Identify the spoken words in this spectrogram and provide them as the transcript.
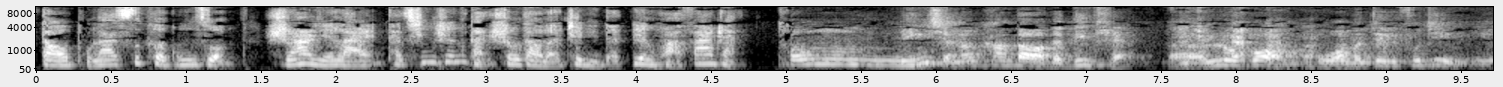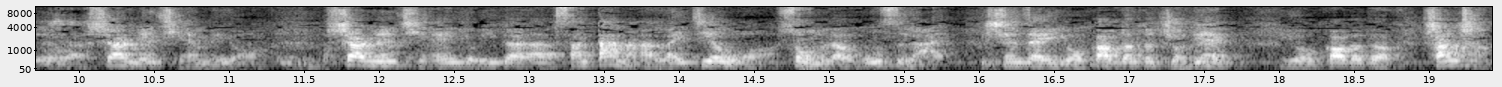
到普拉斯克工作，十二年来他亲身感受到了这里的变化发展。从明显能看到的地铁，呃，路过我们这里附近，也十二年前没有，十二年前有一个三大拿来接我，送我们到公司来，现在有高端的酒店，有高端的商场。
